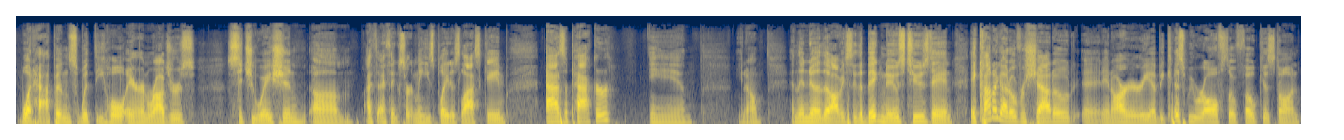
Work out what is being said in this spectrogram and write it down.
what happens with the whole Aaron Rodgers situation. Um, I, th- I think certainly he's played his last game as a Packer, and you know, and then uh, the, obviously the big news Tuesday, and it kind of got overshadowed in, in, our area because we were all so focused on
